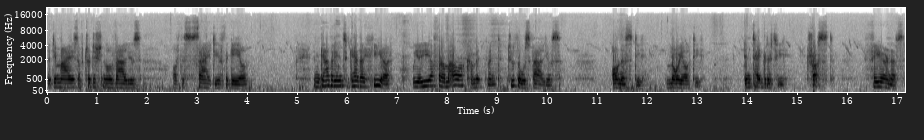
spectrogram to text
the demise of traditional values of the Society of the Gael. In gathering together here, we reaffirm our commitment to those values honesty, loyalty, integrity, trust, fairness,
